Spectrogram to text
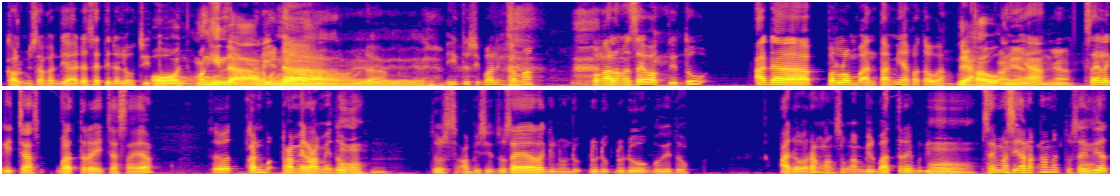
kalau misalkan dia ada saya tidak lewat situ Oh, menghindar, menghindar Oh, udah iya, iya, iya. itu sih paling sama pengalaman saya waktu itu ada perlombaan Tamiya kau tahu bang Ya. Tahu. Tamiya, Tamiya iya. saya lagi cas baterai cas saya Set, kan rame-rame tuh Mm-mm. terus habis itu saya lagi nunduk duduk-duduk begitu ada orang langsung ngambil baterai begitu. Hmm. saya masih anak-anak tuh saya lihat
